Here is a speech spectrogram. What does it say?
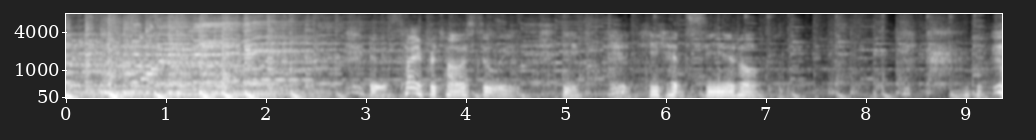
it, was... time for Thomas to leave. He, he had seen it all.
